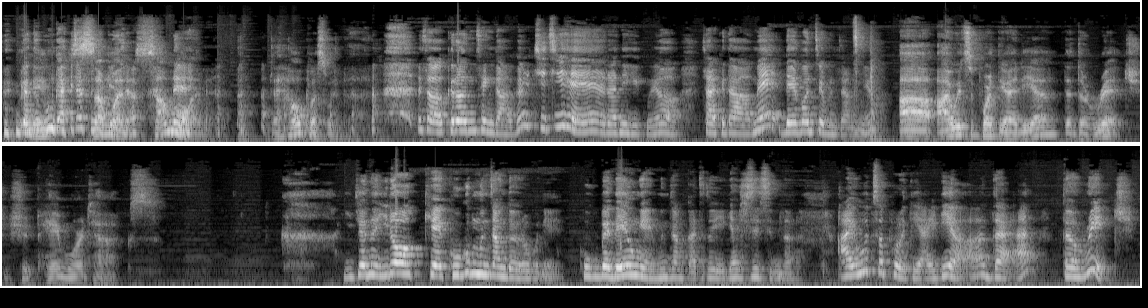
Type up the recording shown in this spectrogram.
그러니까 누군가 해줬으면 someone, someone 네. to help us with that. 그래서 그런 생각을 지지해라는 얘기고요. 자, 그 다음에 네 번째 문장은요. Uh, I would support the idea that the rich should pay more tax. 이제는 이렇게 고급 문장도 여러분이 고급의 내용의 문장까지도 얘기하실 수 있습니다. I would support the idea that the rich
